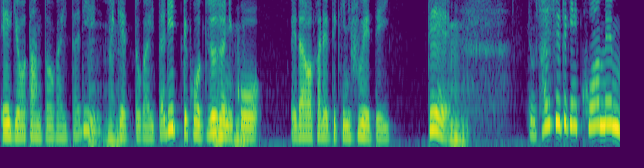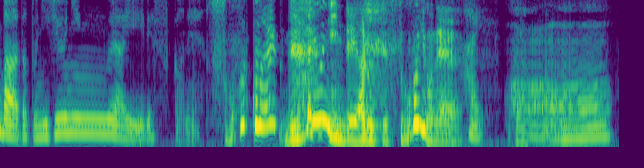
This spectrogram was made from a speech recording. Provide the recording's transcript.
営業担当がいたり、チケットがいたりってこう徐々にこう、枝分かれ的に増えていって。でも最終的にコアメンバーだと20人ぐらいですかね。すごくない ?20 人でやるってすごいよね。はいはあ。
